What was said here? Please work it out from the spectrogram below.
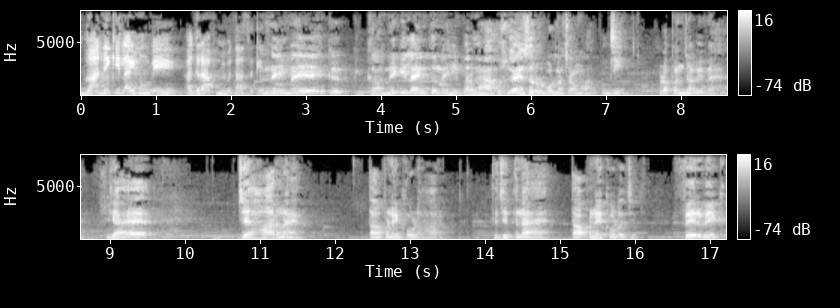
गाने की लाइनों में अगर आप हमें बता सके। नहीं मैं ये एक गाने की लाइन तो नहीं पर मैं हाँ कुछ लाइन ज़रूर बोलना चाहूँगा। जी। थोड़ा पंजाबी में है। क्या है? जे हारना है। तापने कोड़ हार। तो जितना है तापने कोड़ जित। फिर वेख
